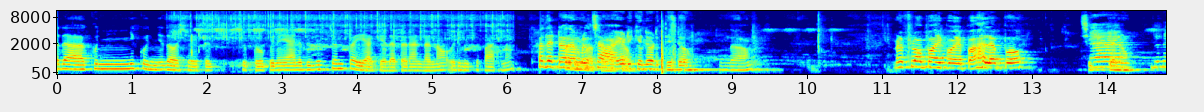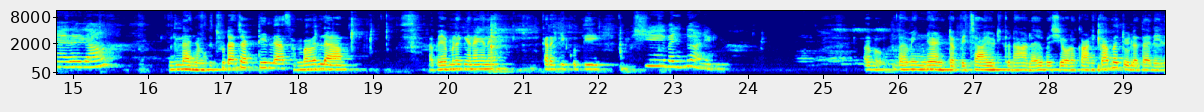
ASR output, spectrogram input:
അപ്പോൾ ഇതാ കുഞ്ഞു കുഞ്ഞ് ദോശയായിട്ട് ചുട്ടു. പിന്നെ ഞാനിത് ജസ്റ്റ് ഒന്ന് ഫ്രൈ ആക്കിയതാണ് കേട്ടോ രണ്ടെണ്ണം ഒരുമിച്ച് പറഞ്ഞു അപ്പോൾ അതെട്ടോ നമ്മൾ ചായ ഒടിക്കലും എടുത്തിട്ടോ? എന്താ? ഇവിടെ ഫ്ലോപ്പായി പോയപ്പോ അല്ലപ്പോ ചിക്കനോ? ഇല്ല നമുക്ക് ചുടാൻ ചട്ടിയില്ല സംഭവമില്ല അപ്പൊ നമ്മളിങ്ങനെ ഇങ്ങനെ കറക്കി കുത്തി. പക്ഷേ വലുതാണ് ഇതാ മിന്നെ കേട്ടോ ചായ കുടിക്കുന്ന ആൾ പക്ഷെ അവളെ കാണിക്കാൻ പറ്റൂല തലയിൽ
